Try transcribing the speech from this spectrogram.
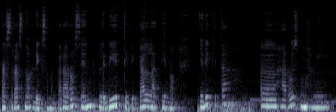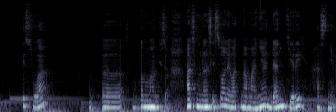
ras-ras Nordik, sementara Rosen lebih tipikal Latino. Jadi kita uh, harus memahami siswa uh, bukan memahami siswa harus mengenal siswa lewat namanya dan ciri khasnya.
